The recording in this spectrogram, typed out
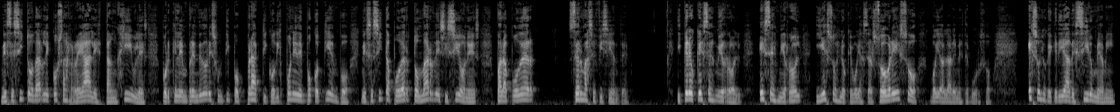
Necesito darle cosas reales, tangibles, porque el emprendedor es un tipo práctico, dispone de poco tiempo, necesita poder tomar decisiones para poder ser más eficiente. Y creo que ese es mi rol, ese es mi rol y eso es lo que voy a hacer. Sobre eso voy a hablar en este curso. Eso es lo que quería decirme a mí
